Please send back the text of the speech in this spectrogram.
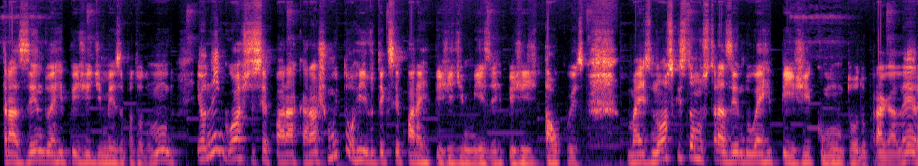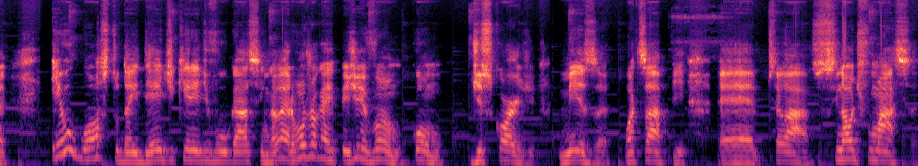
trazendo RPG de mesa para todo mundo, eu nem gosto de separar, cara, acho muito horrível ter que separar RPG de mesa, RPG de tal coisa. Mas nós que estamos trazendo o RPG como um todo pra galera, eu gosto da ideia de querer divulgar assim, galera, vamos jogar RPG? Vamos. Como? Discord, mesa, WhatsApp, é, sei lá, sinal de fumaça.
